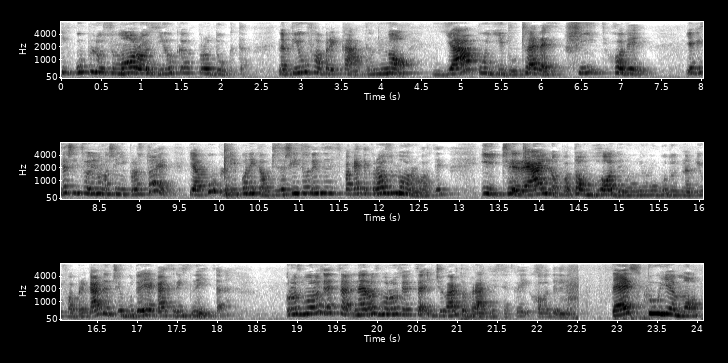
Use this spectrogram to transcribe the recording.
і куплю з морозилки продукти, напівфабрикати. Но я поїду через 6 годин. Як і за 6 годин у машині простоять, я куплю і поникав, чи за 6 годин цей пакетик розморозить, і чи реально потім годину в ньому будуть напівфабрикати, чи буде якась різниця. Розморозяться, не розморозяться, і чи варто брати такий холодильник. Тестуємо.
